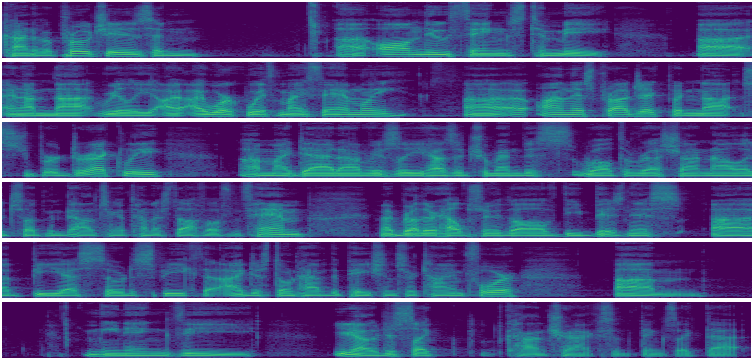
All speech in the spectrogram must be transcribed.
kind of approaches and uh, all new things to me. Uh, and I'm not really, I, I work with my family uh, on this project, but not super directly. Uh, my dad obviously has a tremendous wealth of restaurant knowledge, so I've been bouncing a ton of stuff off of him. My brother helps me with all of the business uh, BS, so to speak, that I just don't have the patience or time for. Um, meaning the, you know, just like contracts and things like that,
